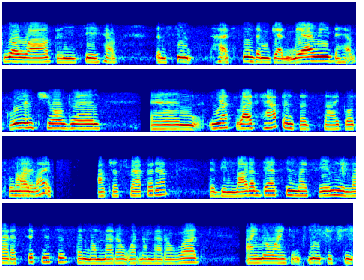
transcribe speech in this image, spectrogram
grow up and see have them see have seen them get married, they have grandchildren, and yes, life happens as I go through my life. I'll just wrap it up. There have been a lot of deaths in my family, a lot of sicknesses, but no matter what, no matter what, I know I need to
